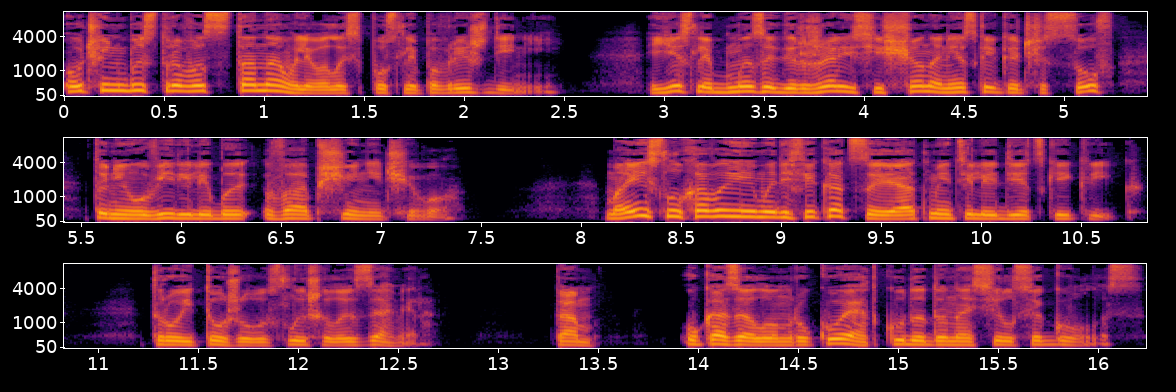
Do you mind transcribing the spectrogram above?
очень быстро восстанавливалась после повреждений. Если бы мы задержались еще на несколько часов, то не увидели бы вообще ничего. Мои слуховые модификации отметили детский крик. Трой тоже услышал и замер. «Там», — указал он рукой, откуда доносился голос.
